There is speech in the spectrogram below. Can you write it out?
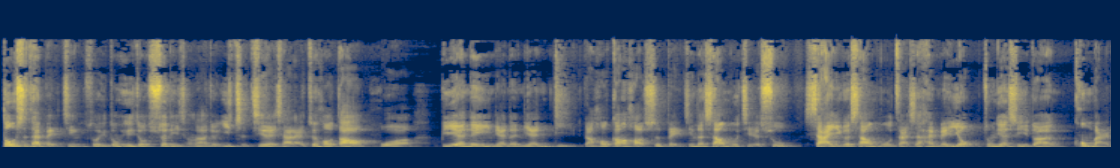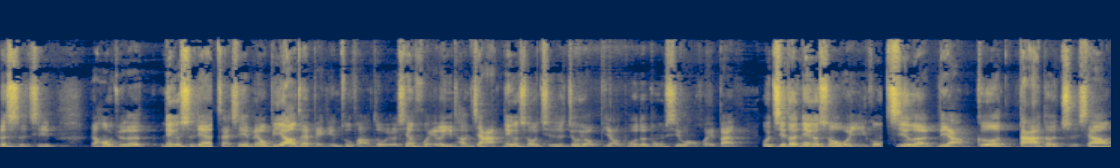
都是在北京，所以东西就顺理成章就一直积累下来，最后到我。毕业那一年的年底，然后刚好是北京的项目结束，下一个项目暂时还没有，中间是一段空白的时期。然后我觉得那个时间暂时也没有必要在北京租房子，我就先回了一趟家。那个时候其实就有比较多的东西往回搬。我记得那个时候我一共寄了两个大的纸箱，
